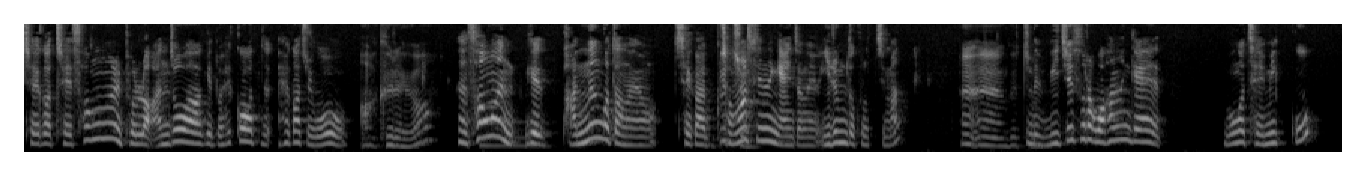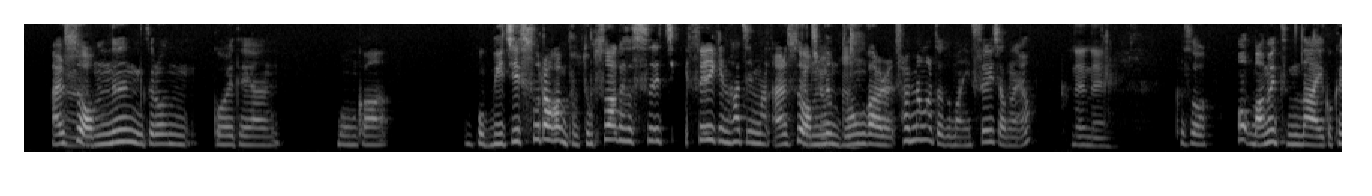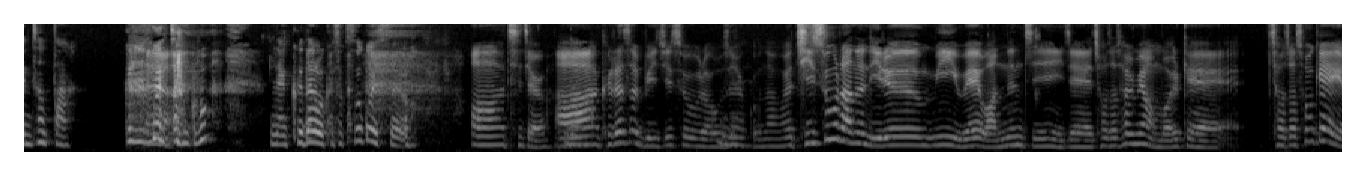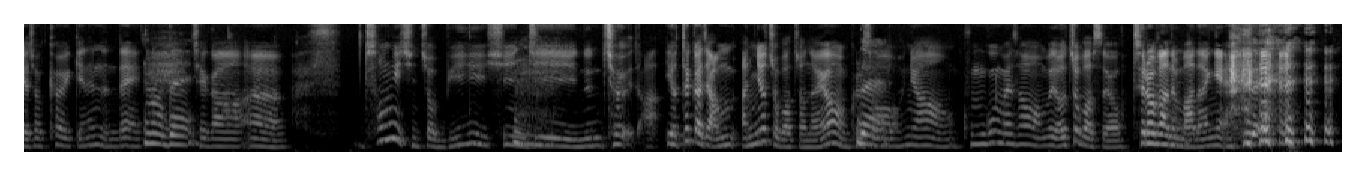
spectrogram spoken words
제가 제 성을 별로 안 좋아하기도 했거, 해가지고 아 그래요? 그냥 성은 음. 이게 받는 거잖아요. 제가 그쵸. 정할 수 있는 게 아니잖아요. 이름도 그렇지만. 네, 네, 그렇죠. 근데 미지수라고 하는 게 뭔가 재밌고 알수 음. 없는 그런 거에 대한 뭔가 뭐 미지수라고 하면 보통 수학에서 쓰, 쓰이긴 하지만 알 수 그쵸. 없는 응. 무언가를 설명할 때도 많이 쓰이잖아요. 네네. 그래서 어 마음에 든다 이거 괜찮다 네. 그래가지고 그냥 그대로 계속 쓰고 있어요. 아 진짜요? 아 그래서 미지수라고 네. 쓰셨구나. 지수라는 이름이 왜 왔는지 이제 저자 설명 뭐 이렇게 저자 소개에 적혀 있긴 했는데 아, 네. 제가 어, 성이 진짜 미신지는 저 아, 여태까지 안, 안 여쭤봤잖아요. 그래서 네. 그냥 궁금해서 한번 여쭤봤어요. 들어가는 음. 마당에. 네.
